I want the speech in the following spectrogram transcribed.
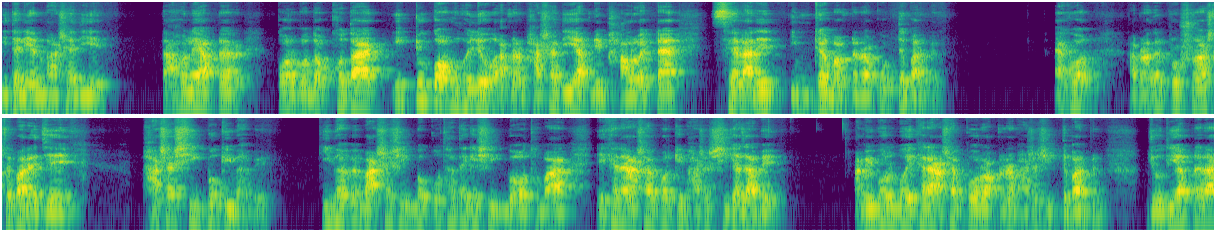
ইতালিয়ান ভাষা দিয়ে। তাহলে আপনার কর্মদক্ষতা একটু কম হলেও আপনার ভাষা দিয়ে আপনি ভালো একটা স্যালারির ইনকাম আপনারা করতে পারবেন। এখন আপনাদের প্রশ্ন আসতে পারে যে, ভাষা শিখব কীভাবে? কীভাবে ভাষা শিখব? কোথা থেকে শিখব? অথবা এখানে আসার পর কি ভাষা শেখা যাবে? আমি বলব এখানে আসার পরও আপনারা ভাষা শিখতে পারবেন। যদি আপনারা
